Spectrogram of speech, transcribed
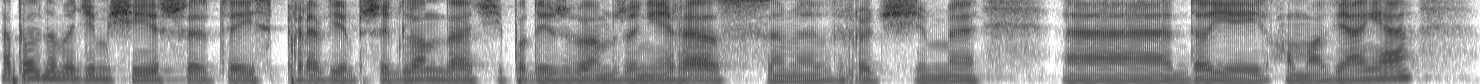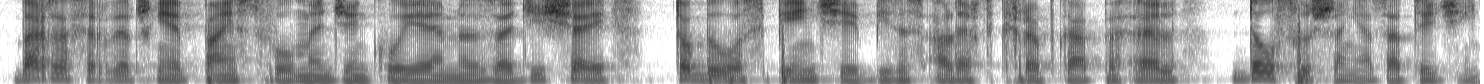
Na pewno będziemy się jeszcze tej sprawie przyglądać i podejrzewam, że nie raz wrócimy e, do jej omawiania. Bardzo serdecznie Państwu dziękujemy za dzisiaj. To było spięcie biznesalert.pl. Do usłyszenia za tydzień.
